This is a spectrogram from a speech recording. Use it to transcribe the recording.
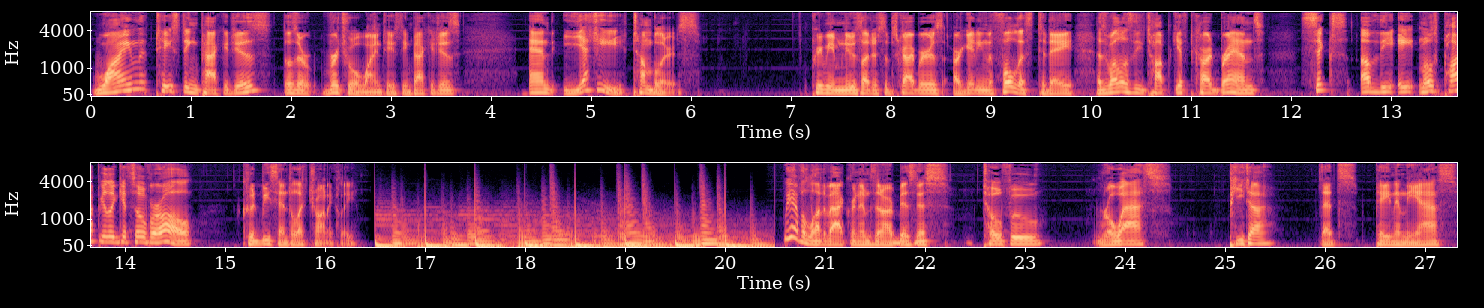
wine tasting packages, those are virtual wine tasting packages, and Yeti tumblers. Premium newsletter subscribers are getting the full list today, as well as the top gift card brands. Six of the eight most popular gifts overall could be sent electronically. We have a lot of acronyms in our business tofu, ROAS, PITA, that's pain in the ass,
